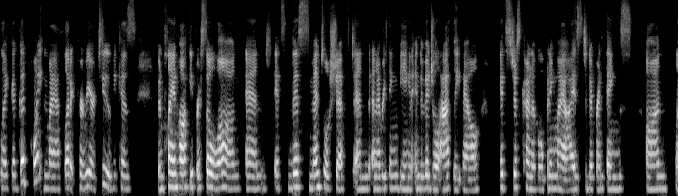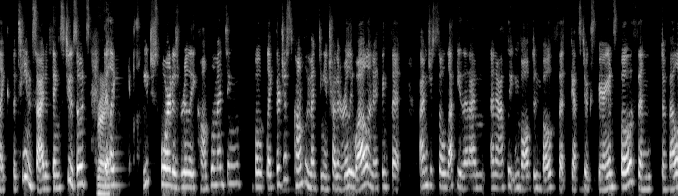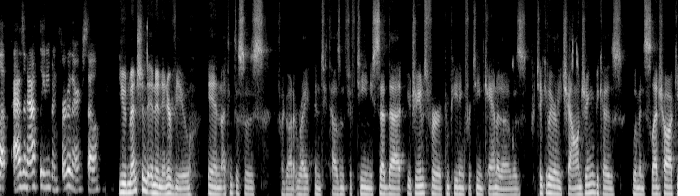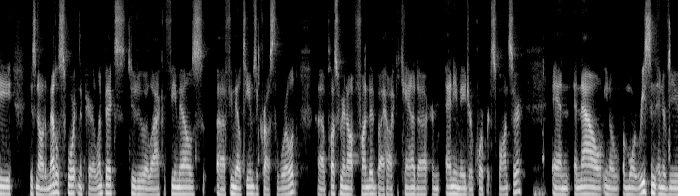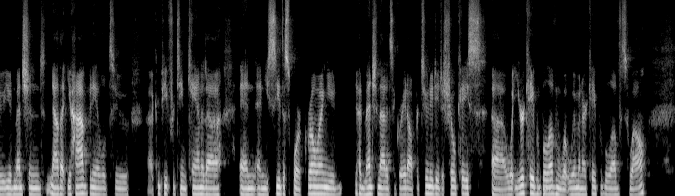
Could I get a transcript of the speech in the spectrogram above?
like a good point in my athletic career too, because I've been playing hockey for so long and it's this mental shift and, and everything being an individual athlete now. It's just kind of opening my eyes to different things on like the team side of things too. So it's right. like each sport is really complementing both like they're just complementing each other really well and i think that i'm just so lucky that i'm an athlete involved in both that gets to experience both and develop as an athlete even further so. You'd mentioned in an interview in i think this was if i got it right in 2015 you said that your dreams for competing for team canada was particularly challenging because women's sledge hockey is not a medal sport in the paralympics due to a lack of females uh, female teams across the world uh, plus, we are not funded by Hockey Canada or any major corporate sponsor. And and now, you know, a more recent interview, you'd mentioned now that you have been able to uh, compete for Team Canada, and and you see the sport growing. You had mentioned that it's a great opportunity to showcase uh, what you're capable of and what women are capable of as well.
